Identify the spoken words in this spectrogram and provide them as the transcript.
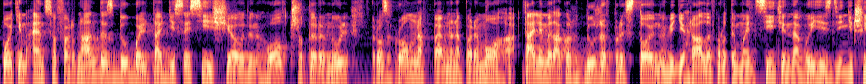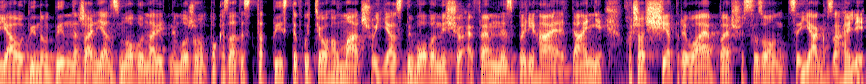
Потім Енсо Фернандес дубль та Дісесі ще один гол. 4-0. Розгромна впевнена перемога. Далі ми також дуже пристойно відіграли проти Мансіті на виїзді. Нічия 1-1. На жаль, я знову навіть не можу вам показати статистику цього матчу. Я здивований, що FM не зберігає дані, хоча ще триває перший сезон. Це як взагалі?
